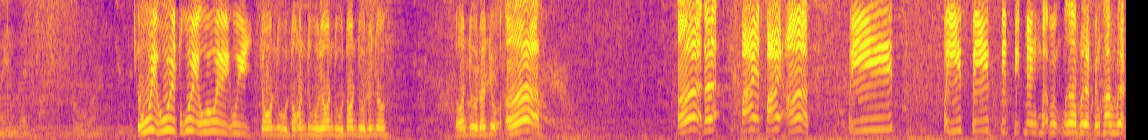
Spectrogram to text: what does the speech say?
I let my sword do the อุ้ยอุ้ยอุ้ยอุ้ยอุ้ยโดนอยู่โดนอยู่โดนอยู่โดนอยู่โดนอยู่โดนอยู่โดนอยู่เออ เออนั่นแหละไปไปเออปีดปีดปีดปีดปีดแม่งแม่งเพิ่มเลือดแม่งเพิ่มเลือด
